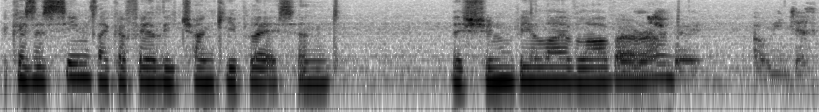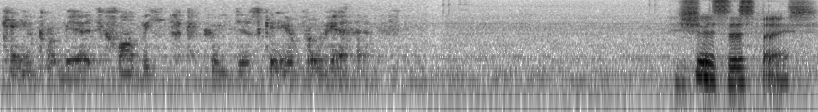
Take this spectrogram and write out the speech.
because it seems like a fairly chunky place, and there shouldn't be a lot of lava around. Oh, we just came from here. It can't be. We just came from here. It's this place.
